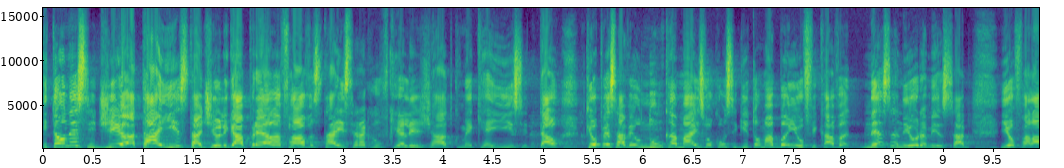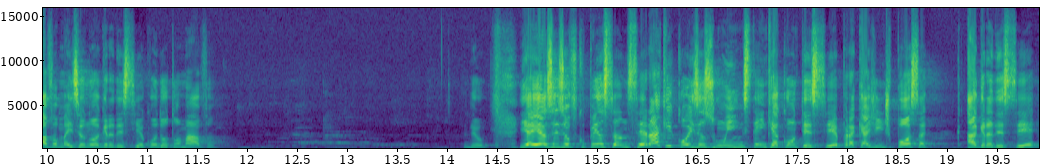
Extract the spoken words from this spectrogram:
Então, nesse dia, a Thaís, tadinha, eu ligava para ela e falava, Thaís, será que eu fiquei aleijado? Como é que é isso e tal? Porque eu pensava, eu nunca mais vou conseguir tomar banho. Eu ficava nessa neura mesmo, sabe? E eu falava, mas eu não agradecia quando eu tomava. Entendeu? E aí, às vezes, eu fico pensando: será que coisas ruins têm que acontecer para que a gente possa agradecer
